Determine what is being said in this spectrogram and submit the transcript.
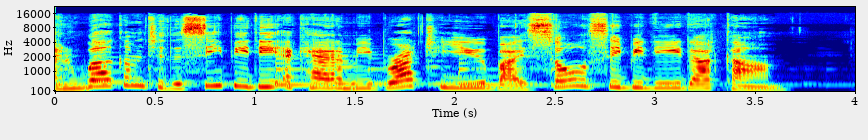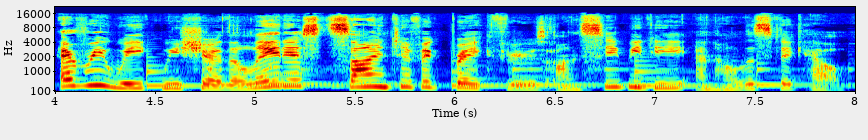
and welcome to the CBD Academy brought to you by SolCBD.com. Every week, we share the latest scientific breakthroughs on CBD and holistic health.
